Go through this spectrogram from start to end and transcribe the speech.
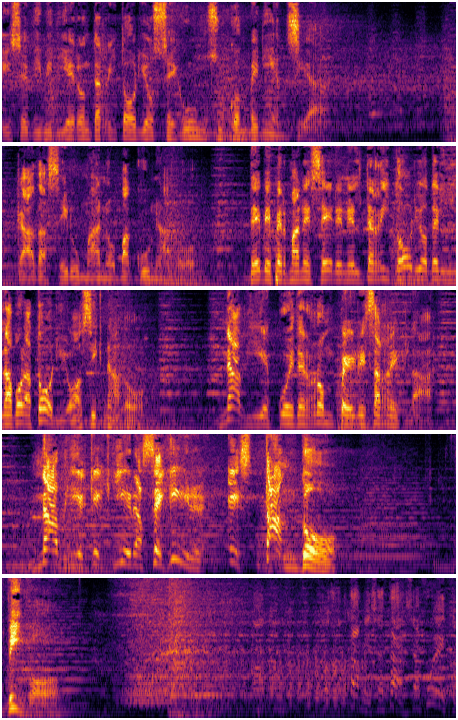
Y se dividieron territorios según su conveniencia. Cada ser humano vacunado debe permanecer en el territorio del laboratorio asignado. Nadie puede romper esa regla. Nadie que quiera seguir estando vivo. Soltame, ya está, ya fue esto.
